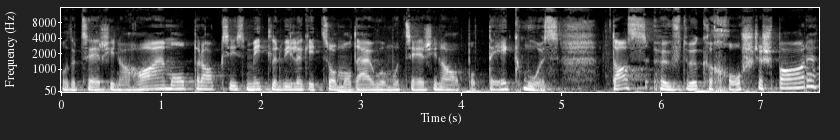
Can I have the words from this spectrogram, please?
oder zuerst in eine HMO-Praxis. Mittlerweile gibt es auch Modelle, wo man zuerst in eine Apotheke muss. Das hilft wirklich Kosten sparen,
